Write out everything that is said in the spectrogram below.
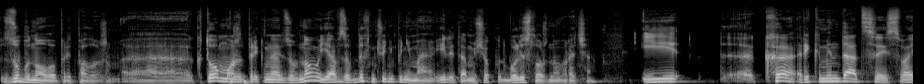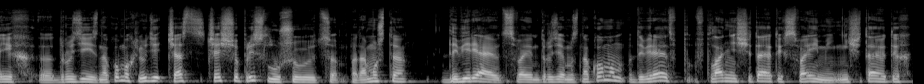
зубного, предположим. Э, кто может порекомендовать зубного? Я в зубных ничего не понимаю. Или там еще какого-то более сложного врача. И к рекомендации своих э, друзей и знакомых люди чаще, чаще всего прислушиваются, потому что доверяют своим друзьям и знакомым, доверяют в, в плане, считают их своими, не считают их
